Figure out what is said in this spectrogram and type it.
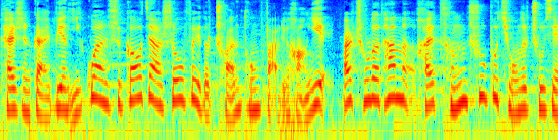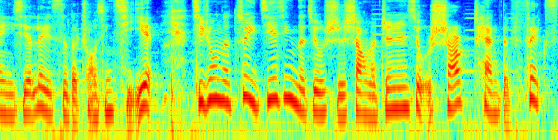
开始改变一贯是高价收费的传统法律行业。而除了他们，还层出不穷的出现一些类似的创新企业，其中呢最接近的就是上了真人秀 Shark Tank 的 Fixed。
